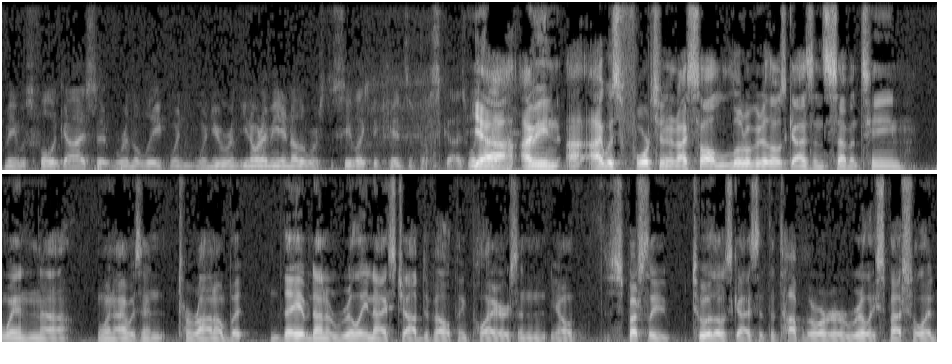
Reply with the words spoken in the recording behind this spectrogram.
I mean, it was full of guys that were in the league when, when you were, in, you know what I mean? In other words, to see like the kids of those guys. yeah, that? I mean, I, I, was fortunate. I saw a little bit of those guys in 17 when uh, when I was in Toronto, but they have done a really nice job developing players, and you know, especially two of those guys at the top of the order are really special. And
